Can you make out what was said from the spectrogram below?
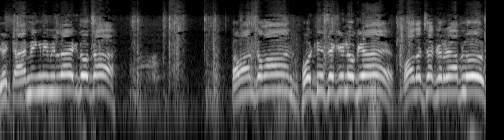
ये टाइमिंग नहीं मिल रहा एक दो का। कमान कमान फोर्टी सेकेंड हो गया है। बहुत अच्छा कर रहे हैं आप लोग।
